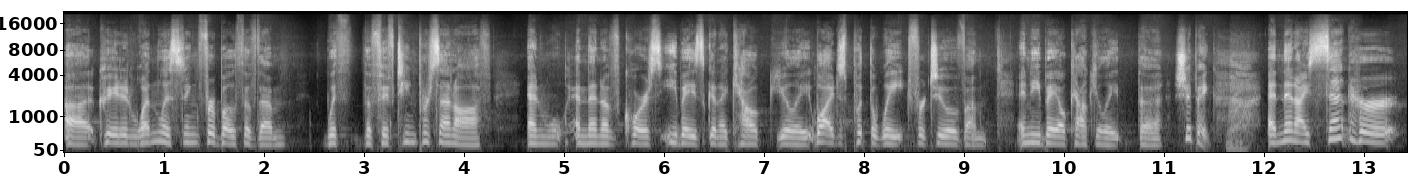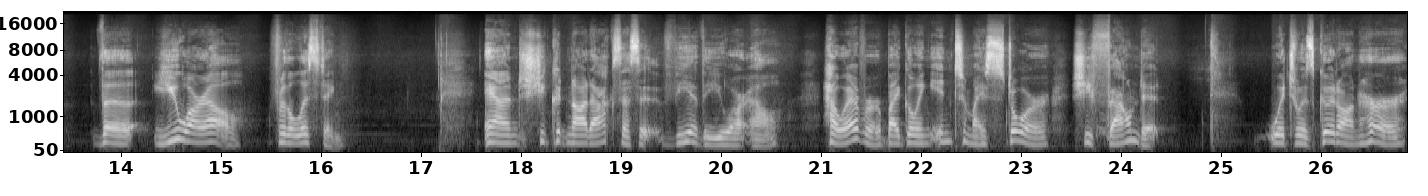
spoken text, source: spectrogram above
uh, created one listing for both of them with the 15% off. And, and then, of course, eBay's going to calculate. Well, I just put the weight for two of them, and eBay will calculate the shipping. And then I sent her the URL for the listing, and she could not access it via the URL. However, by going into my store, she found it which was good on her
